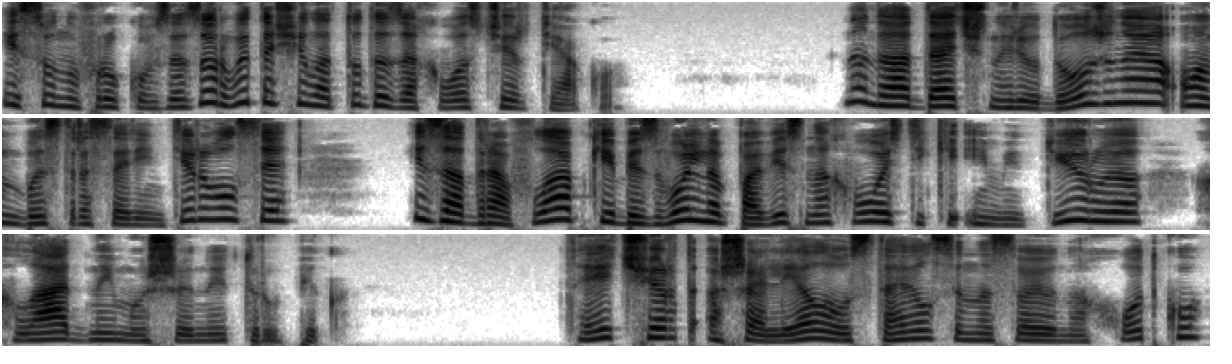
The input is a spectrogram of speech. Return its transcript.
и, сунув руку в зазор, вытащил оттуда за хвост чертяку. Надо отдать шнырю должное, он быстро сориентировался и, задрав лапки, безвольно повис на хвостике, имитируя хладный мышиный трупик. Тэтчерт ошалело уставился на свою находку,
